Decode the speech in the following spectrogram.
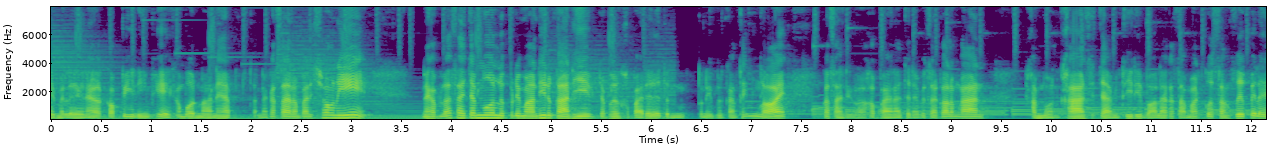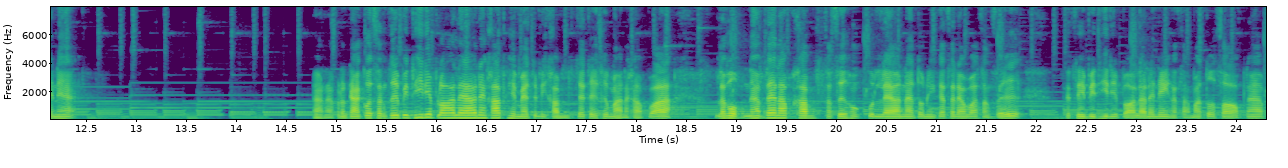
จมาเลยนะครับ copy ลิงก์เพจข้างบนมานะครับจากนั้นก็ใส่ลงไปในช่องนี้นะครับแล้วใส่จำนวนหรือปริมาณที่ต้องการที่จะเพิ่มเข้าไปได้เลยจนตัวนี้เป็นการตั้งหนึ่งร้อยก็ใส่หนึ่งร้อยเข้าไปนะจากนั้นไปใส่ก็ทำงานคำนวณค่าใช้จ่ายเป็นที่เรียบร้อยแล้วก็สามารถกดสั่งซื้อไปเลยนะฮะอ่านะเป็นการกดสั่งซื้อเป็นที่เรียบร้อยแล้วนะครับ เห็นไหมจะมีคำแจ้งเตือนขึ้นมานะครับว่าระบบนะครับได้รับคำสั่งซื้อของคุณแล้วนะตรงนี้ก็แสดงว่าสั่งซื้อเสร็จสิ้นเป็นที่เรียบร้อยแล้วนั่นเองก็สามารถตรวจสอบนะครับ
